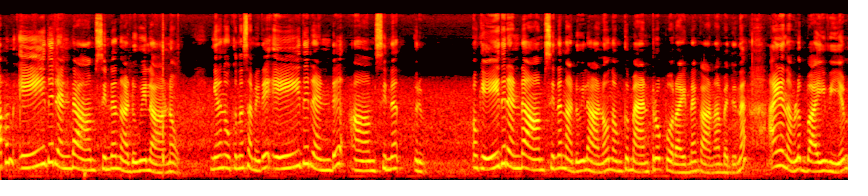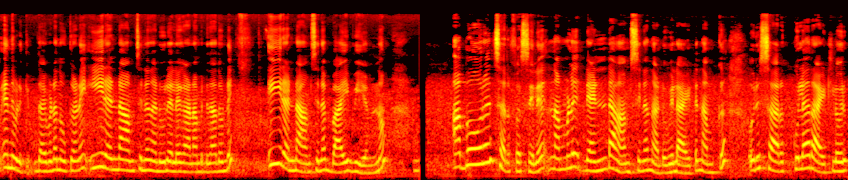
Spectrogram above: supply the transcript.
അപ്പം ഏത് രണ്ട് ആംസിന്റെ നടുവിലാണോ? ഇങ്ങനെ നോക്കുന്ന സമയത്ത് ഏത് രണ്ട് ആംസിന്റെ ഒരു ഓക്കെ ഏത് രണ്ട് ആംസിന്റെ നടുവിലാണോ നമുക്ക് മാൻട്രോപൊറൈഡിനെ കാണാൻ പറ്റുന്നത് അതിനെ നമ്മൾ ബൈവിയം എന്ന് വിളിക്കും. ഇതാ ഇവിടെ നോക്കുകയാണെങ്കിൽ ഈ രണ്ട് ആംസിന്റെ നടുവിലല്ലേ കാണാൻ പറ്റുന്നത് അതുകൊണ്ട് ഈ രണ്ട് ആംസിനെ ബൈവിയം എന്നും അബോറൽ സർഫസിൽ നമ്മൾ രണ്ട് ആംസിന് നടുവിലായിട്ട് നമുക്ക് ഒരു സർക്കുലർ ആയിട്ടുള്ള ഒരു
